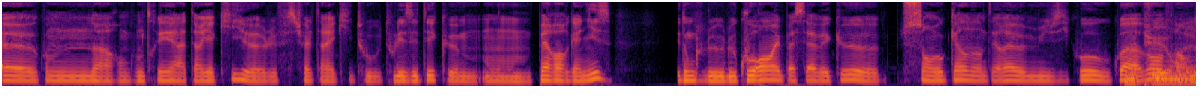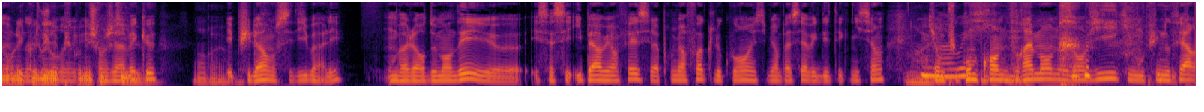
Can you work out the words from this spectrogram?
qu'on a rencontrés à Teriyaki, le festival Teriyaki tous les étés que mon père organise. Et donc le, le courant est passé avec eux euh, sans aucun intérêt euh, musicaux ou quoi Et avant. Enfin, on- a, on les a connaît toujours depuis qu'on est tout échangé petit, avec euh, eux. Vrai. Et puis là, on s'est dit, bah allez, on va leur demander. Et, euh, et ça s'est hyper bien fait. C'est la première fois que le courant est si bien passé avec des techniciens Ouais. qui ont Ah pu oui. comprendre vraiment nos envies, qui ont pu nous faire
